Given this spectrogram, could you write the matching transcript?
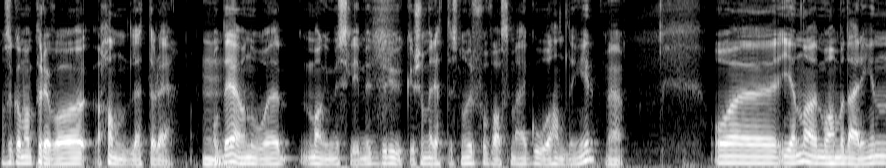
Og så kan man prøve å handle etter det. Og det er jo noe mange muslimer bruker som rettesnor for hva som er gode handlinger. Ja. Og uh, igjen, da, Mohammed er ingen,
